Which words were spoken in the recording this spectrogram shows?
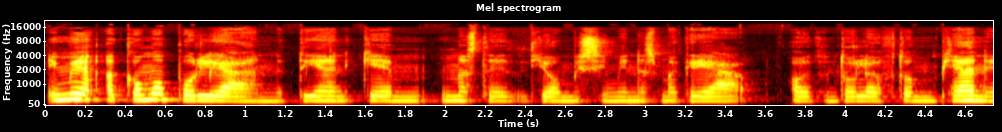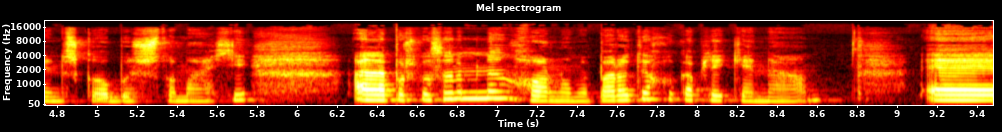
είμαι ακόμα πολύ άνετη, αν και είμαστε δυόμισι μήνες μακριά όταν το λέω αυτό με πιάνει ένας κόμπος στο μάχη, αλλά προσπαθώ να μην αγχώνομαι, παρότι έχω κάποια κενά. Ε,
